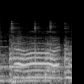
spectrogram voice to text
था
